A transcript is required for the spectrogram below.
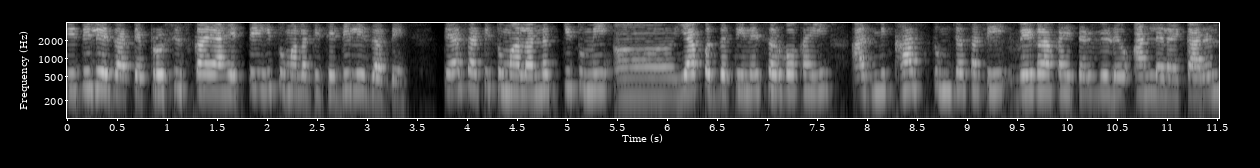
ती दिली जाते. प्रोसेस काय आहे तेही तुम्हाला तिथे दिली जाते. त्यासाठी तुम्हाला नक्की तुम्ही या पद्धतीने सर्व काही आज मी खास तुमच्यासाठी वेगळा काहीतरी व्हिडिओ आणलेला आहे. कारण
